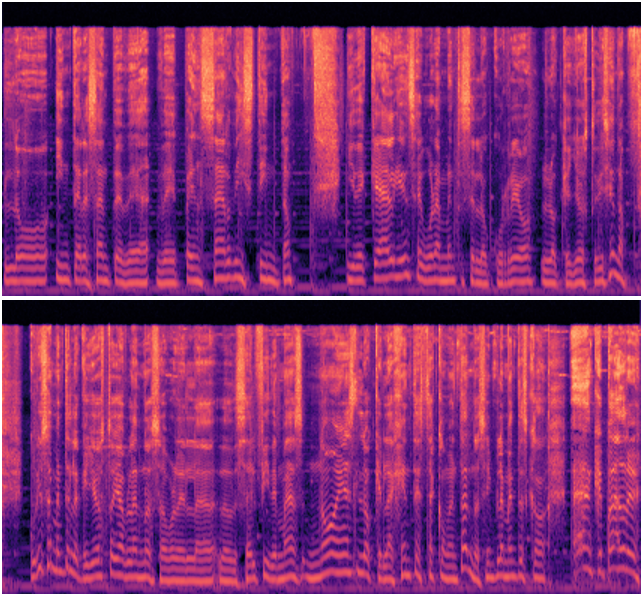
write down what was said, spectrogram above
lo interesante de, de pensar distinto y de que a alguien seguramente se le ocurrió lo que yo estoy diciendo. Curiosamente lo que yo estoy hablando sobre lo de selfie y demás no es lo que la gente está comentando, simplemente es como, ah, qué padre,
